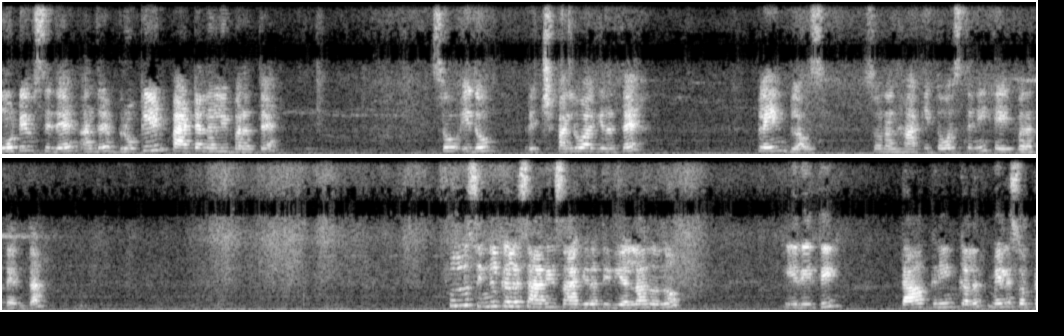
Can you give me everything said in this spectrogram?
ಮೋಟಿವ್ಸ್ ಇದೆ. ಅಂದ್ರೆ ಬ್ರೊಕೇಡ್ ಪ್ಯಾಟರ್ನ್ ಅಲ್ಲಿ ಬರುತ್ತೆ. ಸೊ ಇದು ರಿಚ್ ಪಲ್ಲು ಆಗಿರುತ್ತೆ. ಪ್ಲೇನ್ ಬ್ಲೌಸ್ ಸೊ ನಾನು ಹಾಕಿ ತೋರಿಸ್ತೀನಿ ಹೇಗ್ ಬರುತ್ತೆ ಅಂತ. ಫುಲ್ ಸಿಂಗಲ್ ಕಲರ್ ಸ್ಯಾರೀಸ್ ಆಗಿರತ್ತೆ ಇದೆಲ್ಲಾನು ಈ ರೀತಿ ಡಾರ್ಕ್ ಗ್ರೀನ್ ಕಲರ್ ಮೇಲೆ ಸ್ವಲ್ಪ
